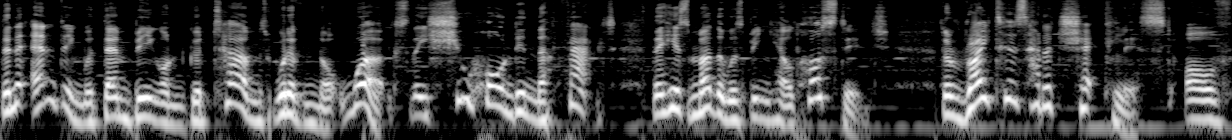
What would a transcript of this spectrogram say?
then ending with them being on good terms would have not worked, so they shoehorned in the fact that his mother was being held hostage. The writers had a checklist of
